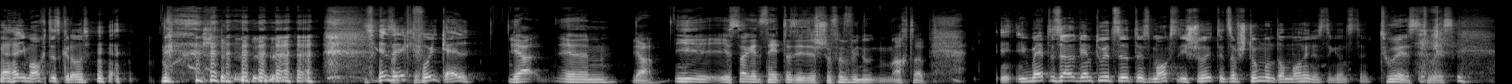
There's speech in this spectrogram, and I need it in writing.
Ja, ich mach das gerade. das ist echt okay. voll geil. Ja, ähm, ja. Ich, ich sage jetzt nicht, dass ich das schon fünf Minuten gemacht habe. Ich, ich merke das auch, während du jetzt das machst, ich schalte jetzt auf stumm und dann mache ich das die ganze Zeit. Tu es, tu es.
